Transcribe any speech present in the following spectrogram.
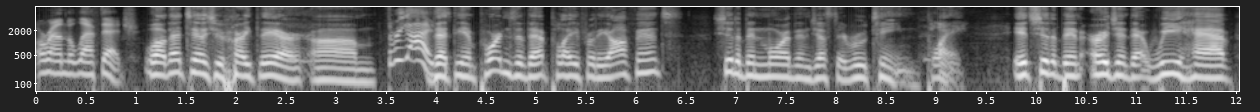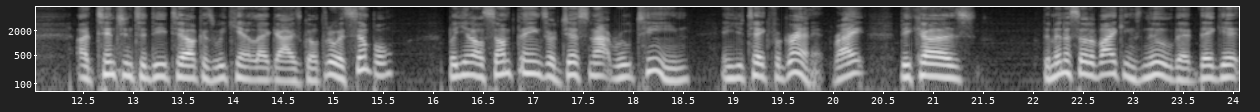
around the left edge. well, that tells you right there um, Three guys. that the importance of that play for the offense should have been more than just a routine play. It should have been urgent that we have attention to detail because we can't let guys go through. It's simple, but you know some things are just not routine, and you take for granted, right? Because the Minnesota Vikings knew that they get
